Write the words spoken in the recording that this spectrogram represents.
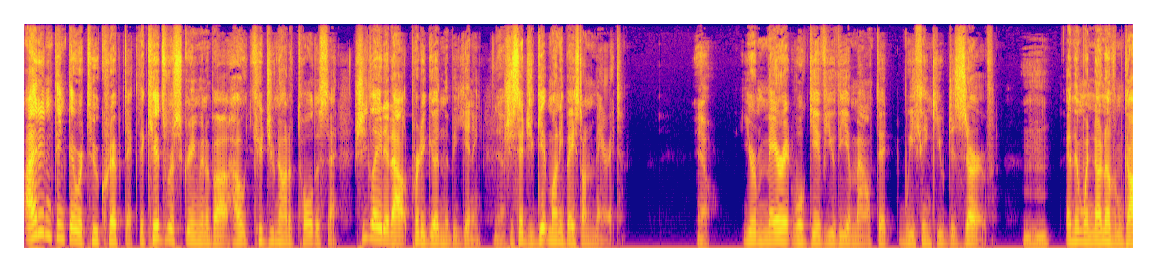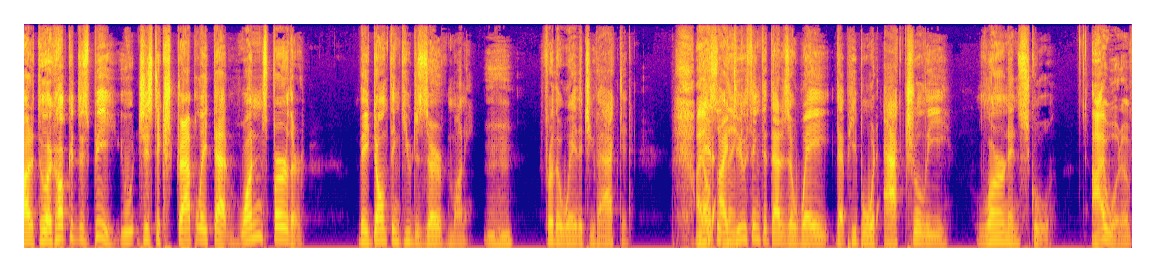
I didn't think they were too cryptic. The kids were screaming about how could you not have told us that? She laid it out pretty good in the beginning. Yeah. She said you get money based on merit. Yeah. Your merit will give you the amount that we think you deserve. Mm-hmm. And then when none of them got it, they're like, how could this be? You just extrapolate that one further. They don't think you deserve money Mm-hmm. for the way that you've acted. I and also I think do think that that is a way that people would actually learn in school. I would have.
